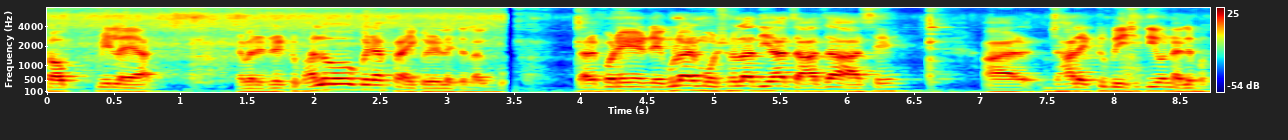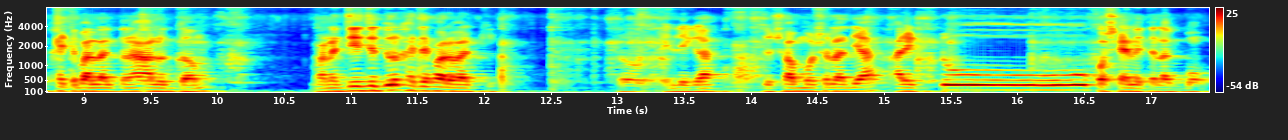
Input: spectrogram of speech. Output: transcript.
সব মিলাইয়া। এবার এটা একটু ভালো করে ফ্রাই করে লেতে লাগবো। তারপরে রেগুলার মশলা দিয়া যা যা আছে আর ঝাল একটু বেশি দিও নাহলে খাইতে ভালো লাগতো না আলুর দম। মানে যে যে দূর খাইতে পারো আর কি। তো এই লেগা তো সব মশলা দিয়া আর একটু কষায় লেতে লাগবো।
